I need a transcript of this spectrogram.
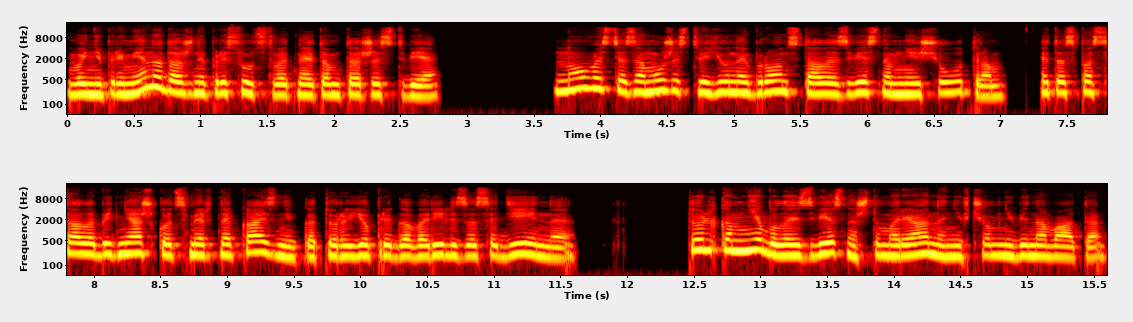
Вы непременно должны присутствовать на этом торжестве». Новость о замужестве юной Брон стала известна мне еще утром. Это спасало бедняжку от смертной казни, которой ее приговорили за содеянное. Только мне было известно, что Мариана ни в чем не виновата.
